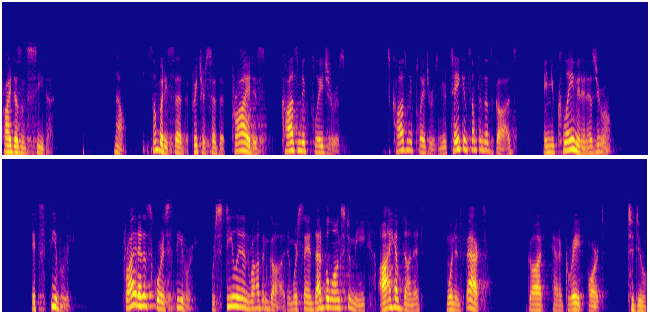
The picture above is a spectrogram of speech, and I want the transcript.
Pride doesn't see that. Now, somebody said, a preacher said that pride is cosmic plagiarism. It's cosmic plagiarism. You're taking something that's God's and you claiming it as your own. It's thievery. Pride at its core is thievery. We're stealing and robbing God, and we're saying, that belongs to me. I have done it, when in fact, God had a great part to do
